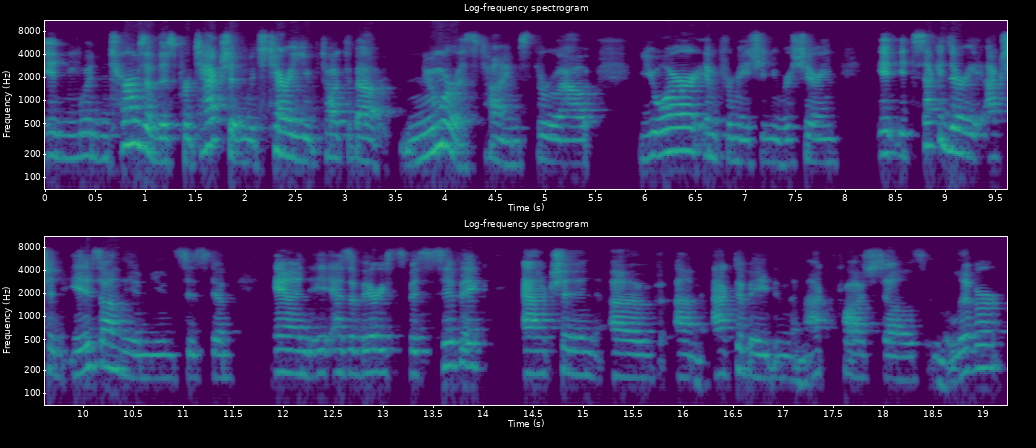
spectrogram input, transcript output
in, in terms of this protection, which Terry, you've talked about numerous times throughout your information you were sharing, it, its secondary action is on the immune system and it has a very specific action of um, activating the macrophage cells in the liver.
